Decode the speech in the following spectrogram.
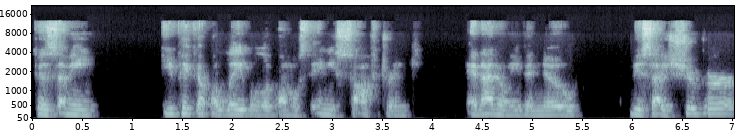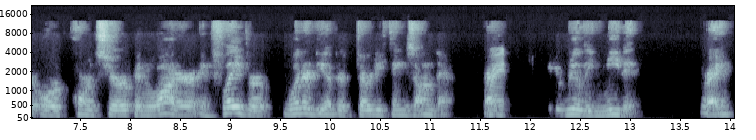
Because I mean, you pick up a label of almost any soft drink, and I don't even know besides sugar or corn syrup and water and flavor, what are the other 30 things on there? Right? right. You really need it, right?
